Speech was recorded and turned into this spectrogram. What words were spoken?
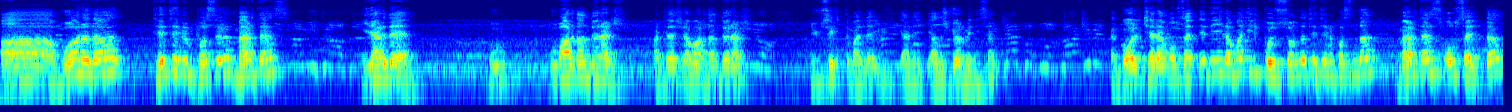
Aa bu arada Tete'nin pası Mertens ileride. Bu bu vardan döner. Arkadaşlar vardan döner. Yüksek ihtimalle yani yanlış görmediysem. Ya, gol Kerem offside'de değil ama ilk pozisyonda Tete'nin pasında Mertens offside'da.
